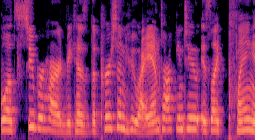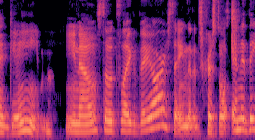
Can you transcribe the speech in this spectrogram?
Well, it's super hard because the person who I am talking to is like playing a game, you know. So it's like they are saying that it's Crystal, and they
